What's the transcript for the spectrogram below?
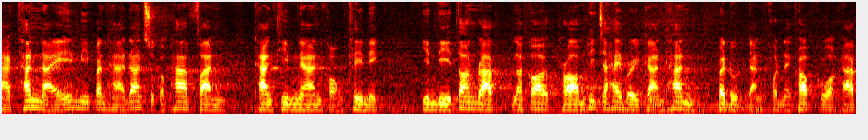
หากท่านไหนมีปัญหาด้านสุขภาพฟันทางทีมงานของคลินิก ยินดีต้อนรับ แล้วก็พร้อมที่จะให้บริการท่านประดุดดั่งคนในครอบครัวครับ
